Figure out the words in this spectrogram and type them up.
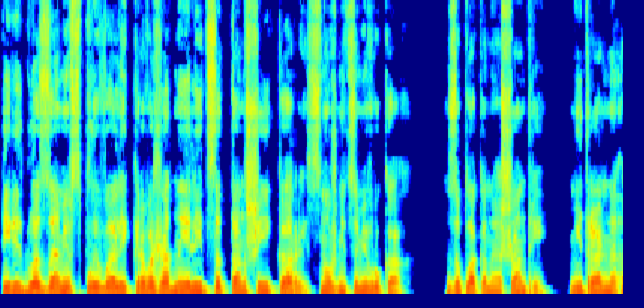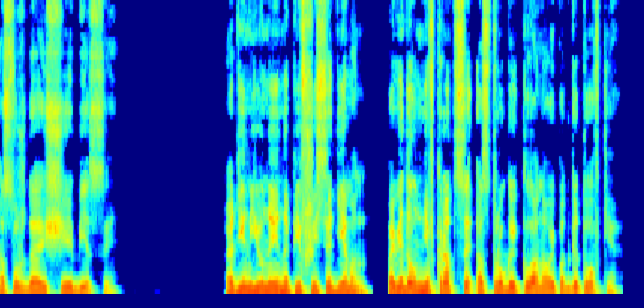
перед глазами всплывали кровожадные лица Танши и Кары с ножницами в руках, заплаканная Шантри, нейтрально осуждающие бесы. Один юный напившийся демон поведал мне вкратце о строгой клановой подготовке.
